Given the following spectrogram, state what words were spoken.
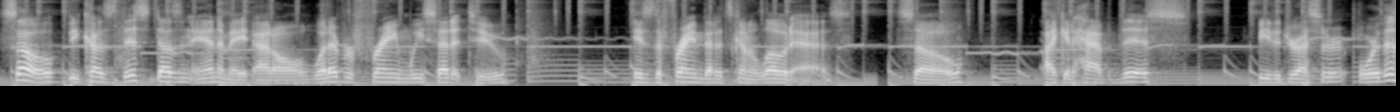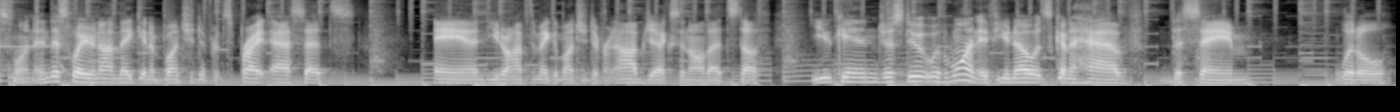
So, because this doesn't animate at all, whatever frame we set it to is the frame that it's going to load as. So, I could have this be the dresser or this one. And this way you're not making a bunch of different sprite assets and you don't have to make a bunch of different objects and all that stuff. You can just do it with one if you know it's going to have the same little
